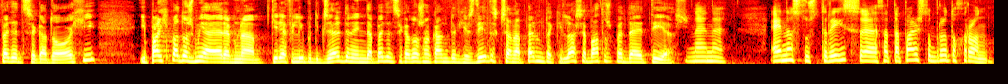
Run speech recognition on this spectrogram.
25% όχι. Υπάρχει πάντως μια έρευνα, κυρία Φιλίππου, την ξέρετε, 95% όσων κάνουν τέτοιες δίαιτες ξαναπαίρνουν τα κιλά σε βάθος πενταετίας. Ναι, ναι. Ένας στους τρεις θα τα πάρει στον πρώτο χρόνο.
